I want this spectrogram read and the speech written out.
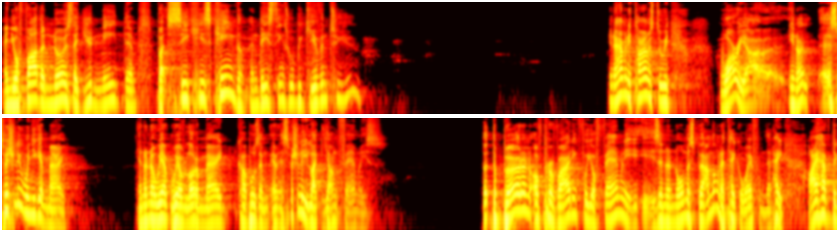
And your Father knows that you need them, but seek His kingdom, and these things will be given to you. You know, how many times do we worry, uh, you know, especially when you get married? And I know we have, we have a lot of married couples and, and especially like young families. The, the burden of providing for your family is an enormous burden. I'm not going to take away from that. Hey, I have the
